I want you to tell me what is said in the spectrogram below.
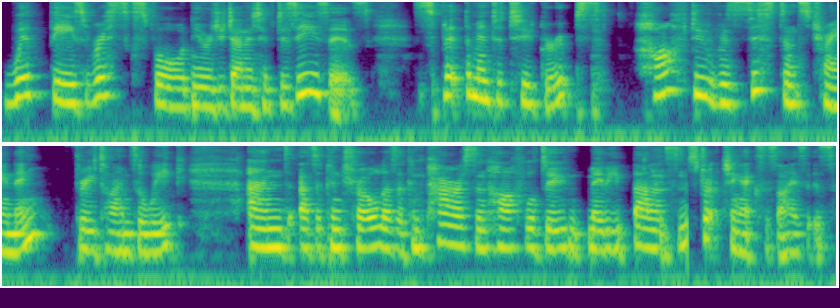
with these risks for neurodegenerative diseases, split them into two groups, half do resistance training three times a week, and as a control, as a comparison, half will do maybe balance and stretching exercises.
